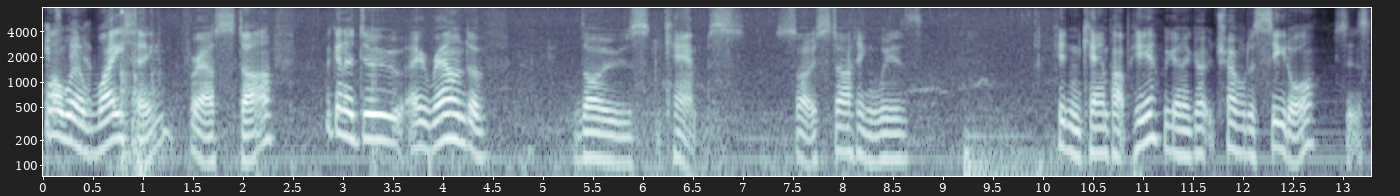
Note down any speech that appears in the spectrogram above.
while we're waiting for our staff, we're going to do a round of those camps. So starting with hidden camp up here, we're going to go travel to Sedor since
